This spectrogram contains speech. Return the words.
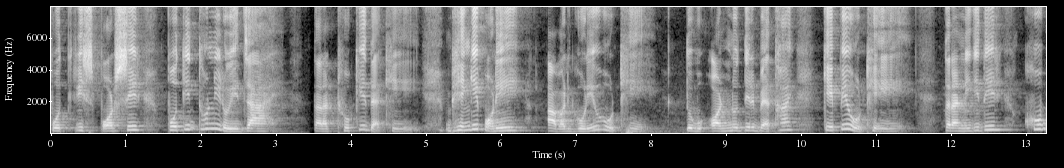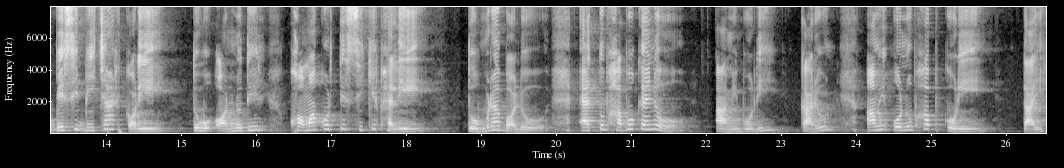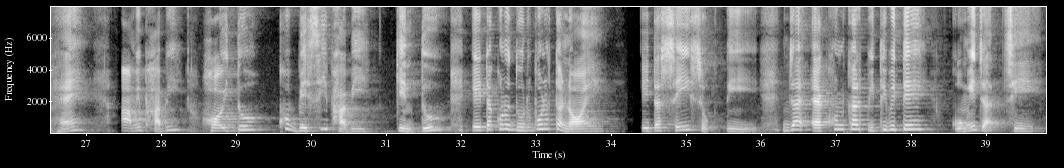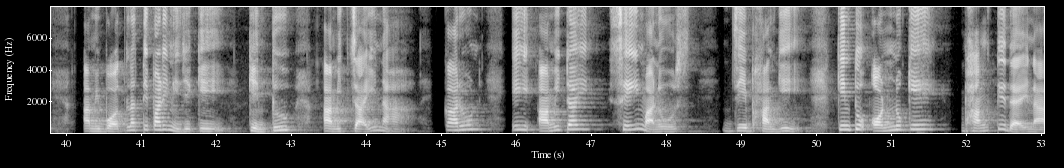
প্রতিটি স্পর্শের প্রতিধ্বনি রয়ে যায়। তারা ঠকে দেখে, ভেঙে পড়ে, আবার গড়েও ওঠে। তবু অন্যদের ব্যথায় কেঁপে ওঠে। তারা নিজেদের খুব বেশি বিচার করে, তবু অন্যদের ক্ষমা করতে শিখে ফেলে। তোমরা বলো, এত ভাবো কেন? আমি বলি, কারণ আমি অনুভব করি। তাই হ্যাঁ? আমি ভাবি, হয়তো খুব বেশি ভাবি, কিন্তু এটা কোনো দুর্বলতা নয়। এটা সেই শক্তি যা এখনকার পৃথিবীতে কমে যাচ্ছে। আমি বদলাতে পারি নিজেকে, কিন্তু আমি চাই না। কারণ এই আমিটাই সেই মানুষ যে ভাঙে, কিন্তু অন্যকে ভাঙতে দেয় না।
